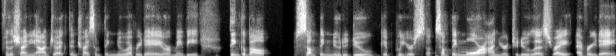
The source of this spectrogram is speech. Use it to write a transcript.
for the shiny object and try something new every day or maybe think about something new to do get put your something more on your to-do list right every day.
